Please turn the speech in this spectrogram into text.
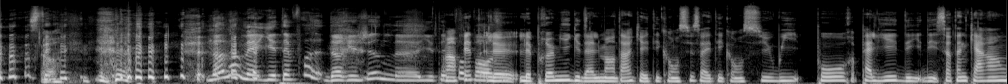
C'était- Ah, non, non, mais il était pas d'origine, il était En pas fait, basé. le, le premier guide alimentaire qui a été conçu, ça a été conçu, oui, pour pallier des, des certaines carences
